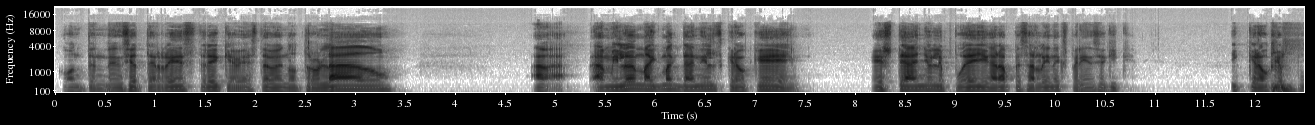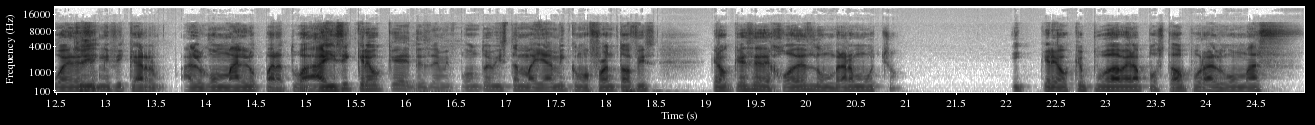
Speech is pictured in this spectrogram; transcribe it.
con tendencia terrestre, que había estado en otro lado. A, a mí lo de Mike McDaniels creo que este año le puede llegar a pesar la inexperiencia, Kike. Y creo que puede Sí. significar algo malo para tu... Ahí sí creo que desde mi punto de vista Miami como front office, creo que se dejó deslumbrar mucho y creo que pudo haber apostado por algo más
